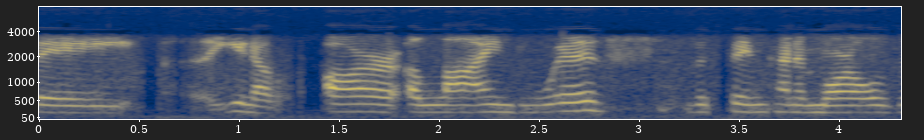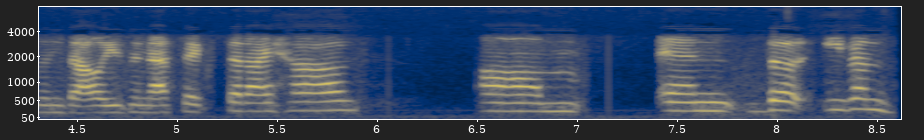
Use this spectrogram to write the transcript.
they you know, are aligned with the same kind of morals and values and ethics that I have. Um, and the even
